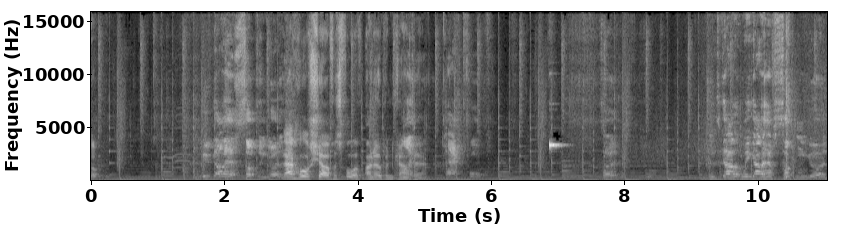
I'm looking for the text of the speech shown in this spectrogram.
Oh, We've got to have something good. in That whole shelf is full of unopened like, content. packed full. So it, it's got We got to have something good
